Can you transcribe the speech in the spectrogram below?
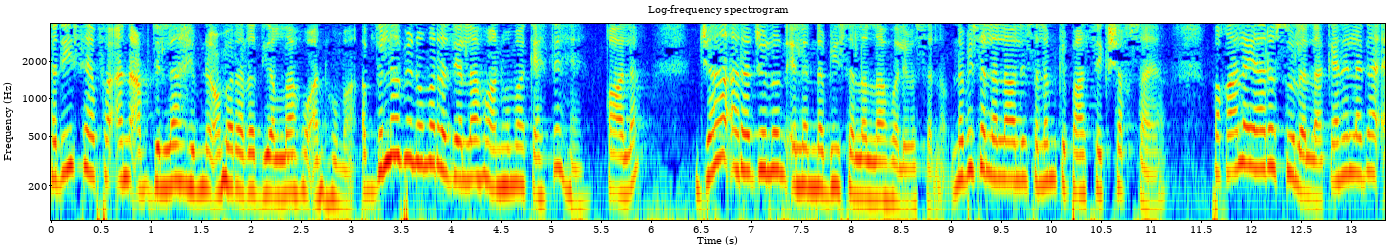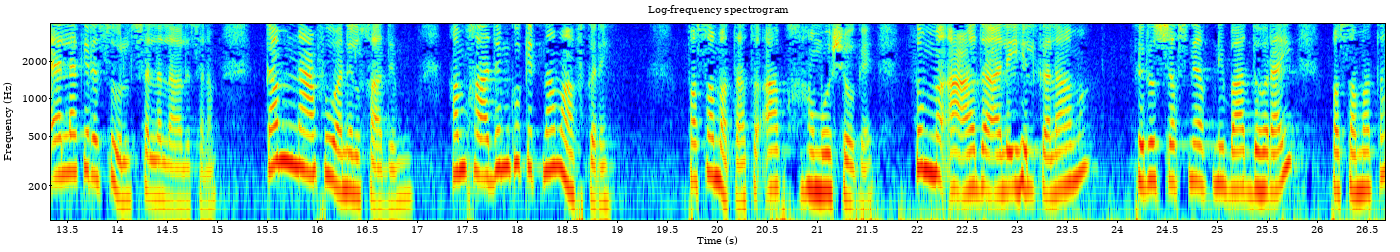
حدیث ہے فن عبد اللہ ابن عمر رضی اللہ عنہما عبد اللہ بن عمر رضی اللہ عنہما کہتے ہیں قالا جا ارجل نبی صلی اللہ علیہ وسلم۔ نبی صلی اللہ علیہ وسلم کے پاس ایک شخص آیا۔ فقال، یا رسول اللہ کہنے لگا، اے اللہ کے رسول صلی اللہ علیہ وسلم، کم نافو ان الخادم، ہم خادم کو کتنا معاف کریں؟ فسمتا تو آپ خاموش ہو گئے۔ ثم اعاد علیہ الکلام پھر اس شخص نے اپنی بات دہرائی، پسمتا،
